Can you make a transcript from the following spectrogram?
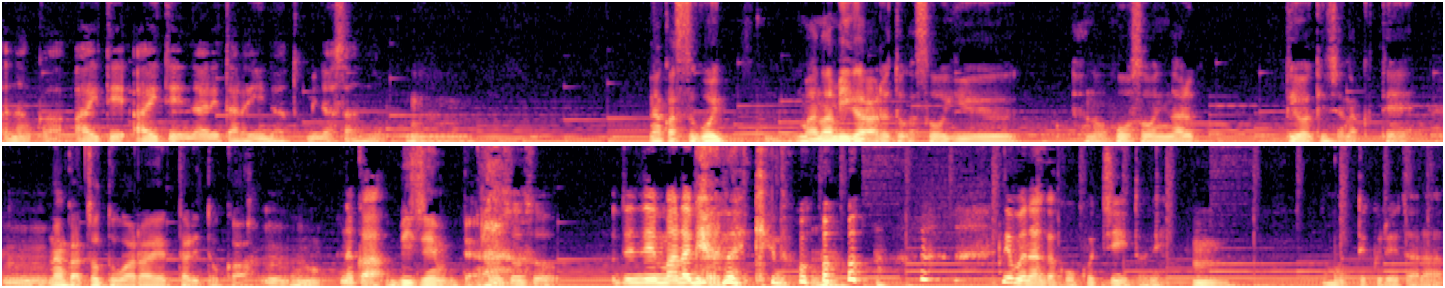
あなんか相手相手になれたらいいなと皆さんの。うんなんかすごい学びがあるとかそういうあの放送になるっていうわけじゃなくてうん。なんかちょっと笑えたりとか、うんうん、なんか BGM みたいな。そうそうそう。全然学びはないけど。んでもなんかこうこっちいいとねうん。思ってくれたら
